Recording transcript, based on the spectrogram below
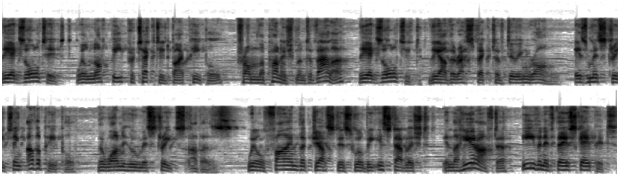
the Exalted, will not be protected by people from the punishment of Allah, the Exalted. The other aspect of doing wrong is mistreating other people. The one who mistreats others will find that justice will be established in the hereafter, even if they escape it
